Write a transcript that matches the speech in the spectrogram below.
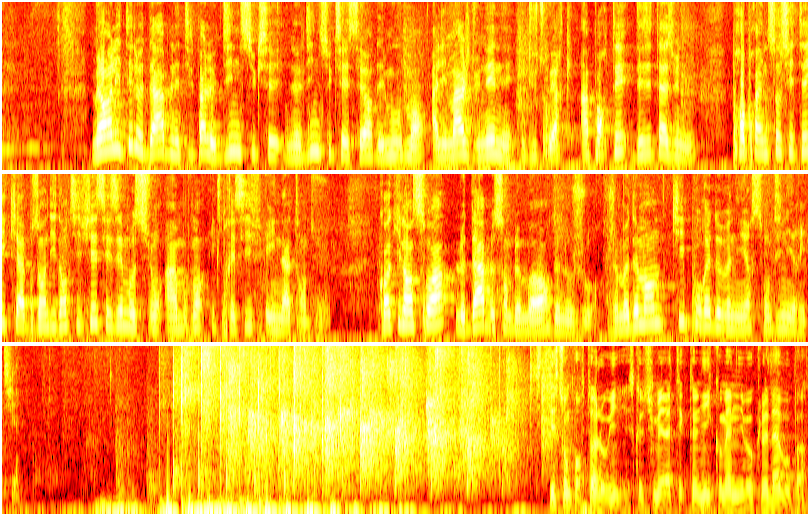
Mais en réalité, le DAB n'est-il pas le digne, successeur des mouvements à l'image du néné ou du twerk importés des États-Unis, propre à une société qui a besoin d'identifier ses émotions à un mouvement expressif et inattendu Quoi qu'il en soit, le DAB semble mort de nos jours. Je me demande qui pourrait devenir son digne héritier. Petite question pour toi, Louis. Est-ce que tu mets la tectonique au même niveau que le DAB ou pas?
